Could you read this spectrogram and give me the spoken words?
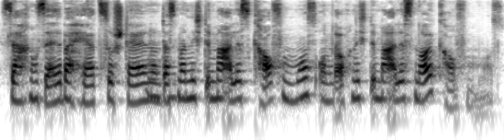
Sachen selber herzustellen mhm. und dass man nicht immer alles kaufen muss und auch nicht immer alles neu kaufen muss.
